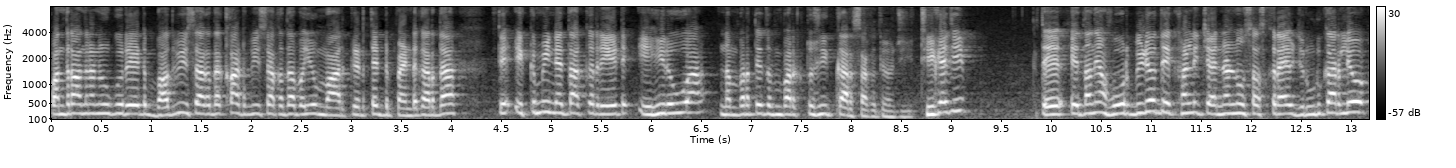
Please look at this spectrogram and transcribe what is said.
15 ਦਿਨਾਂ ਨੂੰ ਕੋਈ ਰੇਟ ਵੱਧ ਵੀ ਸਕਦਾ, ਘਟ ਵੀ ਸਕਦਾ ਬਾਈ, ਉਹ ਮਾਰਕੀਟ ਤੇ ਡਿਪੈਂਡ ਕਰਦਾ। ਤੇ 1 ਮਹੀਨੇ ਤੱਕ ਰੇਟ ਇਹੀ ਰਹੂਗਾ। ਨੰਬਰ ਤੇ ਸੰਪਰਕ ਤੁਸੀਂ ਕਰ ਸਕਦੇ ਹੋ ਜੀ। ਠੀਕ ਹੈ ਜੀ? ਤੇ ਇਦਾਂ ਦੀਆਂ ਹੋਰ ਵੀਡੀਓ ਦੇਖਣ ਲਈ ਚੈਨਲ ਨੂੰ ਸਬਸਕ੍ਰਾਈਬ ਜਰੂਰ ਕਰ ਲਿਓ।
